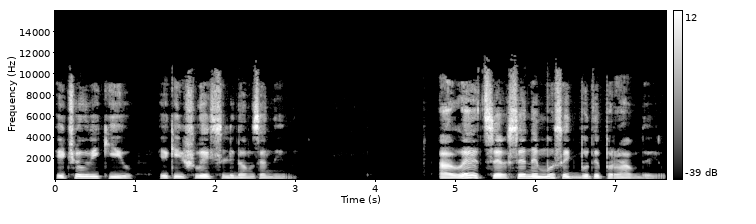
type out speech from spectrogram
і чоловіків, які йшли слідом за ними. Але це все не мусить бути правдою.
